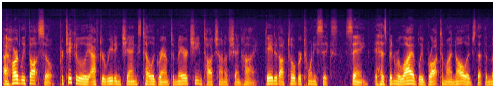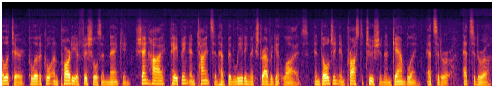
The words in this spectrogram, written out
I hardly thought so, particularly after reading Chiang's telegram to Mayor Qin Tachan of Shanghai, dated October 26, saying, It has been reliably brought to my knowledge that the military, political, and party officials in Nanking, Shanghai, Peiping, and Tientsin have been leading extravagant lives, indulging in prostitution and gambling, etc., etc.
